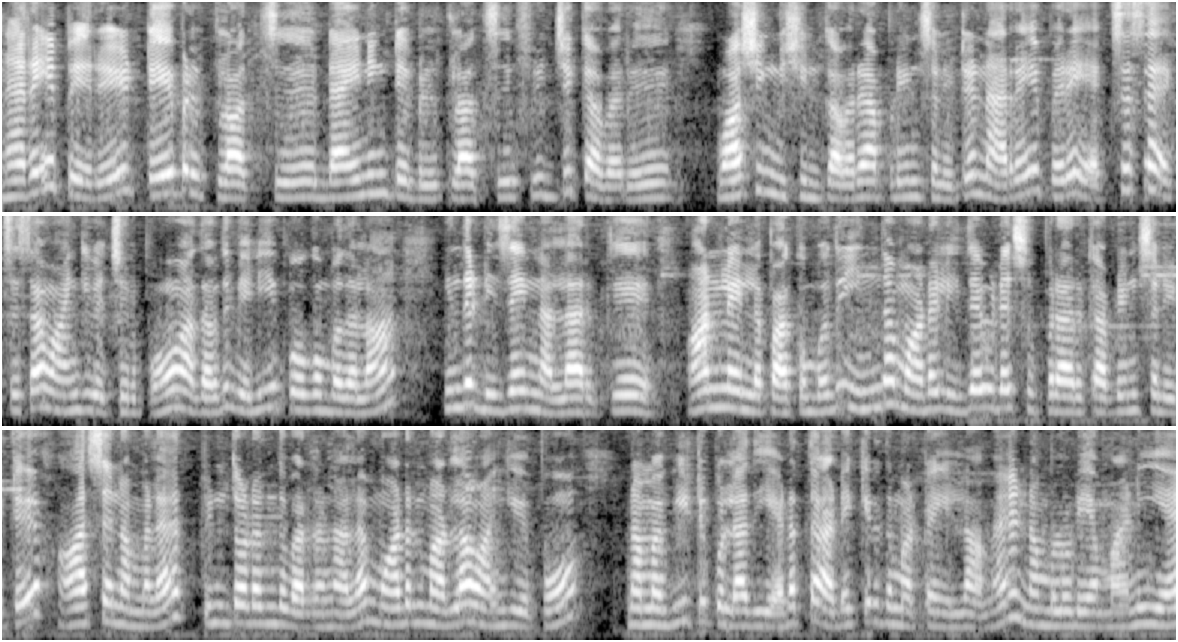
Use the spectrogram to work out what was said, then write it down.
நிறைய பேர் table cloths dining table cloths fridge cover washing machine cover அப்படின்னு சொல்லிட்டு நிறைய பேர் எக்ஸஸாக எக்ஸஸாக வாங்கி வச்சுருப்போம். அதாவது வெளியே போகும்போதெல்லாம் இந்த டிசைன் நல்லா இருக்குது ஆன்லைனில் பார்க்கும்போது இந்த மாடல் இதை விட சூப்பராக இருக்குது அப்படின்னு சொல்லிட்டு ஆசை நம்மளை பின்தொடர்ந்து வர்றதுனால மாடர்ன் மாடலாக வாங்கி வைப்போம். நம்ம வீட்டுக்குள்ளே அது இடத்த அடைக்கிறது மட்டும் இல்லாமல் நம்மளுடைய மணியை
